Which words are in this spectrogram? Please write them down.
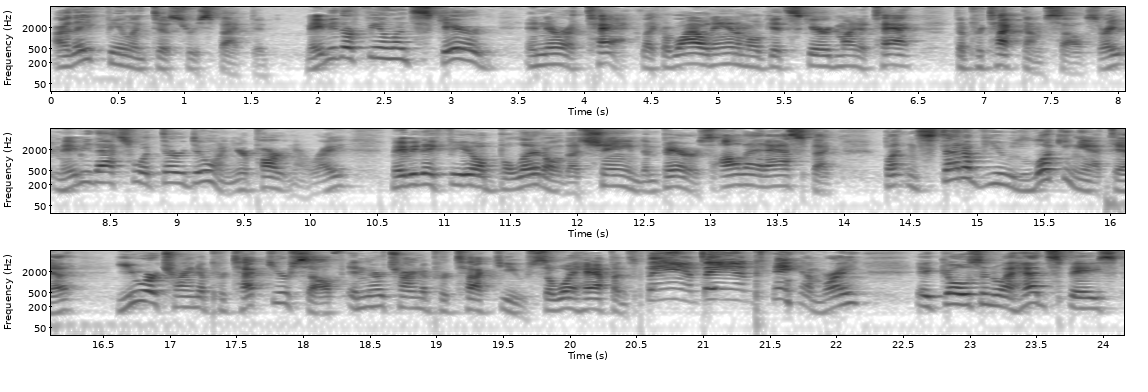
Are they feeling disrespected? Maybe they're feeling scared in their attack, like a wild animal gets scared, might attack to protect themselves, right? Maybe that's what they're doing, your partner, right? Maybe they feel belittled, ashamed, embarrassed, all that aspect. But instead of you looking at that, you are trying to protect yourself and they're trying to protect you. So what happens? Bam, bam, bam, right? It goes into a headspace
